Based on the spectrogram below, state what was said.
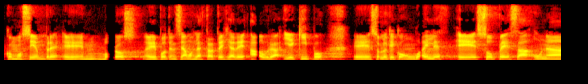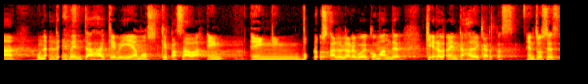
Como siempre, en Boros eh, potenciamos la estrategia de aura y equipo, eh, solo que con Waileth sopesa una, una, desventaja que veíamos que pasaba en Boros a lo largo de Commander, que era la ventaja de cartas. Entonces,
